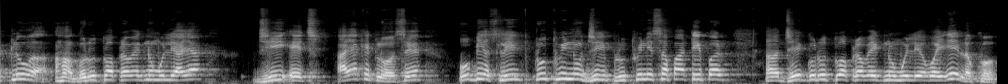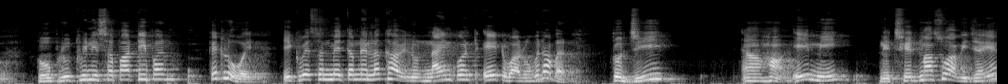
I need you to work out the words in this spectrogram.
એટલું હા ગુરુત્વ પ્રવેગનું મૂલ્ય આયા જી એચ આયા કેટલું હશે? ઓબ્વિયસલી પૃથ્વીનું જી પૃથ્વીની સપાટી પર જે ગુરુત્વ પ્રવેગનું મૂલ્ય હોય એ લખો. તો પૃથ્વીની સપાટી પર કેટલું હોય? ઇક્વેશન મેં તમને લખાવેલું નાઇન પોઈન્ટ એટ વાળું, બરાબર? તો જી હા એ મી, ને છેદમાં શું આવી જાય?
